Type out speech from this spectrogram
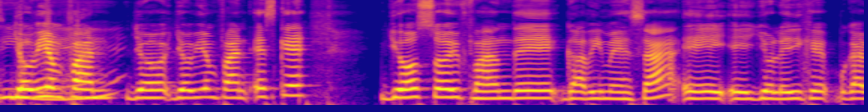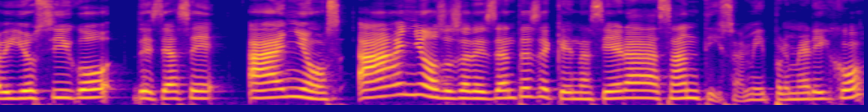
yo bien ¿eh? fan, yo, yo bien fan. Es que yo soy fan de Gaby Mesa. eh, eh, yo le dije, Gaby, yo sigo desde hace años, años, o sea, desde antes de que naciera Santi, o sea, mi primer hijo.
